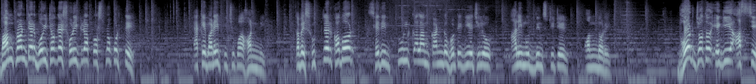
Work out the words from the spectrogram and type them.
বামফ্রন্টের বৈঠকে শরিকরা প্রশ্ন করতে একেবারেই পিছুপা হননি। তবে সূত্রের খবর সেদিন তুলকালাম কাণ্ড ঘটে গিয়েছিল আলিমুদ্দিন স্ট্রিটের অন্দরে। ভোট যত এগিয়ে আসছে,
